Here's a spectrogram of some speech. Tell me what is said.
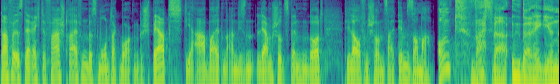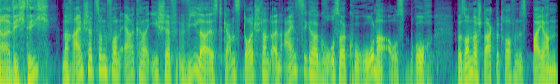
Dafür ist der rechte Fahrstreifen bis Montagmorgen gesperrt. Die Arbeiten an diesen Lärmschutzwänden dort, die laufen schon seit dem Sommer. Und was war überregional wichtig? Nach Einschätzung von RKI-Chef Wieler ist ganz Deutschland ein einziger großer Corona-Ausbruch. Besonders stark betroffen ist Bayern.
